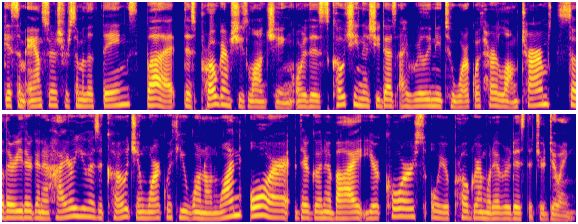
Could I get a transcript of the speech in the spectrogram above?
get some answers for some of the things, but this program she's launching or this coaching that she does, I really need to work with her long term. So they're either going to hire you as a coach and work with you one on one, or they're going to buy your course or your program, whatever it is that you're doing.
